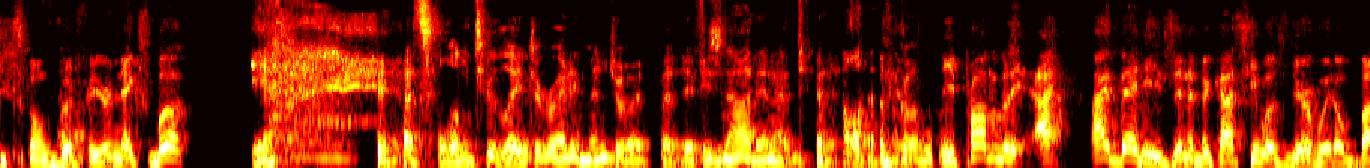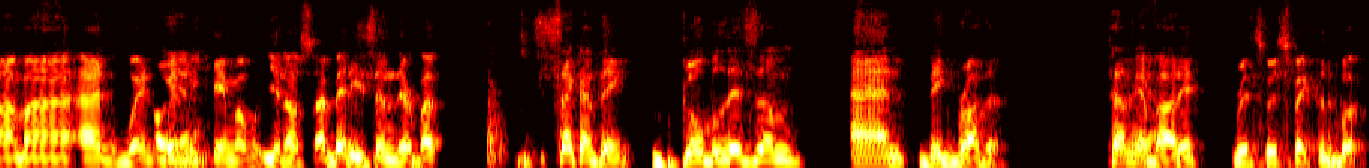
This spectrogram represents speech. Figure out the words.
It's going good uh, for your next book. Yeah. That's a little too late to write him into it, but if he's not in it, I'll have to go. he probably, I, I bet he's in it because he was there with Obama and when, oh, when yeah. we came up, you know, so I bet he's in there. But second thing, globalism and Big Brother. Tell me yeah. about it with respect to the book.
